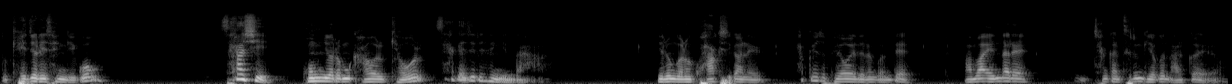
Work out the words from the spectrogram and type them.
또 계절이 생기고 사시 봄, 여름, 가을, 겨울 사계절이 생긴다. 이런 거는 과학 시간에 학교에서 배워야 되는 건데 아마 옛날에 잠깐 들은 기억은 날 거예요.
